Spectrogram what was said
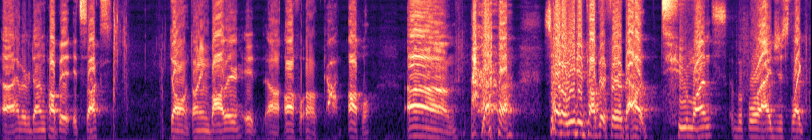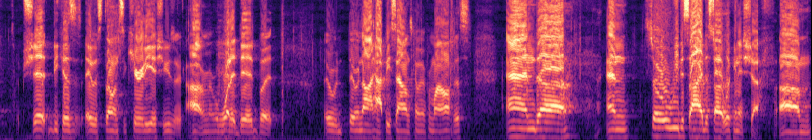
uh, have ever done Puppet. It sucks. Don't don't even bother. It uh, awful. Oh God, awful. Um, so we did Puppet for about two months before I just like shit because it was throwing security issues. I don't remember what it did, but there were, there were not happy sounds coming from my office. And, uh, and so we decided to start looking at Chef. Um,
